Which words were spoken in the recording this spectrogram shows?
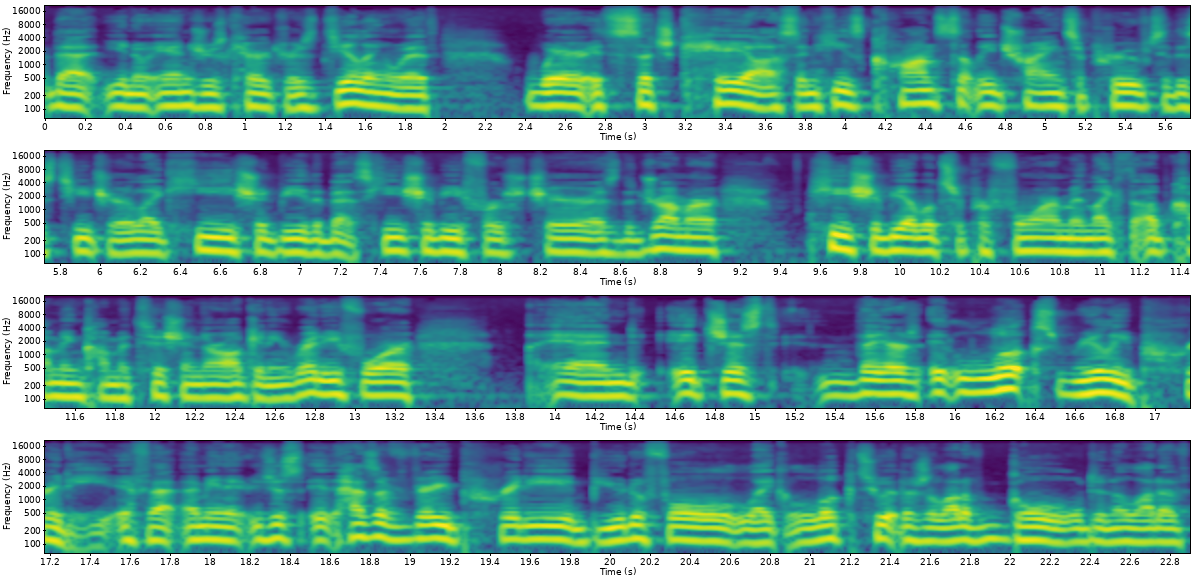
that you know Andrew's character is dealing with where it's such chaos and he's constantly trying to prove to this teacher like he should be the best. He should be first chair as the drummer. He should be able to perform in like the upcoming competition they're all getting ready for. And it just there's it looks really pretty if that i mean it just it has a very pretty beautiful like look to it. There's a lot of gold and a lot of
